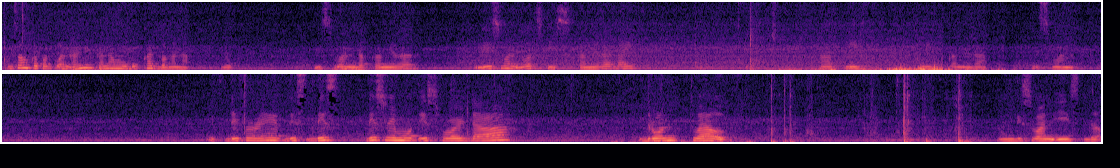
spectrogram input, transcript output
kung saan kapag kuan ano ka na mubukad ba nga na? Look. This one, the camera. This one, what's this? Camera light. Ah, flip. Flip camera. This one. It's different. This this this remote is for the drone 12. And this one is the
